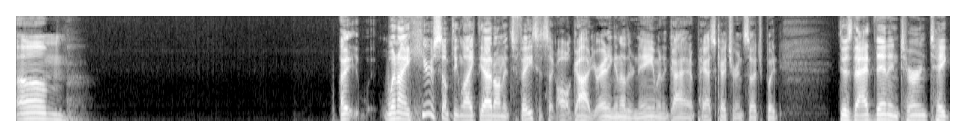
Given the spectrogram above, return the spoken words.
Um, I when I hear something like that on its face, it's like, oh God, you're adding another name and a guy, and a pass catcher and such. But does that then in turn take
